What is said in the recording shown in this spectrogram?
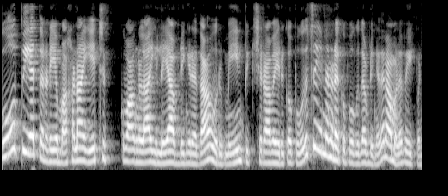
கோபியை தன்னுடைய மகனாக ஏற்றுக்குவாங்களா இல்லையா அப்படிங்கிறதான் ஒரு மெயின் பிக்சராகவே இருக்க போகுது. ஸோ என்ன நடக்க போகுது அப்படிங்கிறத நாமளும் வெயிட் பண்ணி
